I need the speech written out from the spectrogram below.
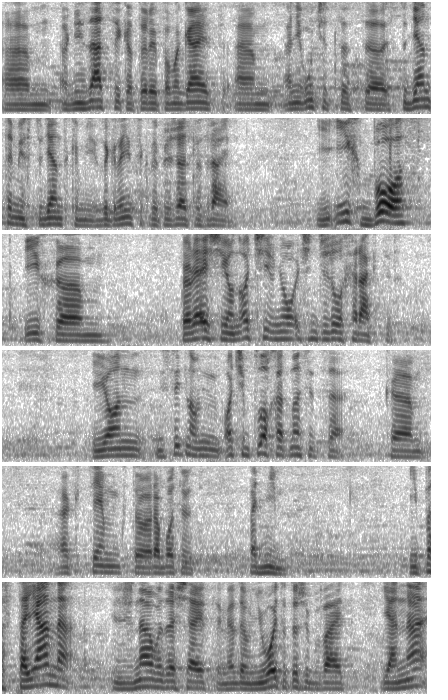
эм, организации, которая помогает, эм, они учатся с студентами и студентками за границей, которые приезжают в Израиль. И их босс, их эм, управляющий, он очень, у него очень тяжелый характер. И он действительно он очень плохо относится к, э, к тем, кто работают под ним. И постоянно жена возвращается, иногда у него это тоже бывает. И она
